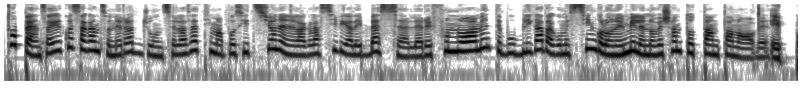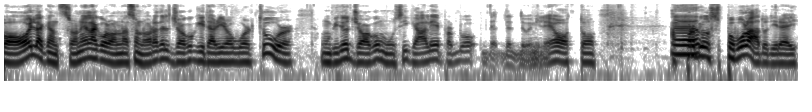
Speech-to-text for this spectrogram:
Tu pensa che questa canzone raggiunse la settima posizione nella classifica dei bestseller e fu nuovamente pubblicata come singolo nel 1989. E poi la canzone è la colonna sonora del gioco Guitar Hero World Tour, un videogioco musicale proprio del, del 2008. Ha Eh, proprio spopolato, direi.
